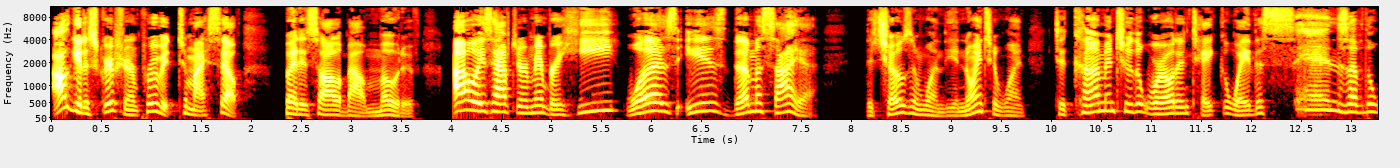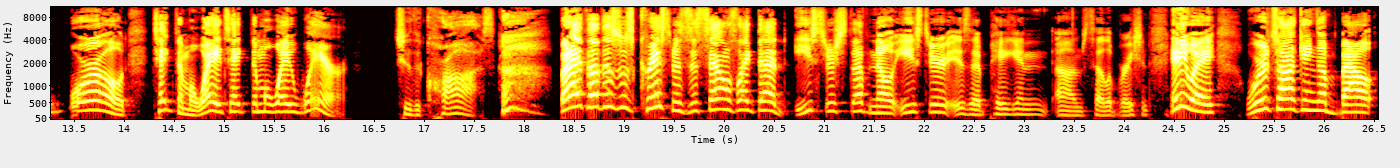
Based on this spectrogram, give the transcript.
I'll get a scripture and prove it to myself. But it's all about motive. I always have to remember he was, is the Messiah, the chosen one, the anointed one to come into the world and take away the sins of the world. Take them away. Take them away where? To the cross. But I thought this was Christmas. It sounds like that Easter stuff. No, Easter is a pagan um, celebration. Anyway, we're talking about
